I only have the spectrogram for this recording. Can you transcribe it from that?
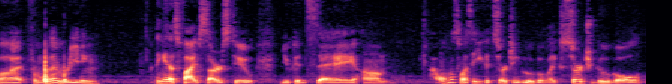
but from what I'm reading, I think it has five stars too. You could say, um, I almost want to say you could search in Google, like search Google,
